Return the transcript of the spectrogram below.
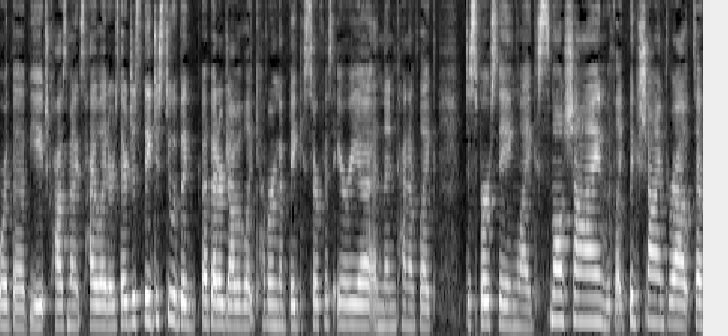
or the BH Cosmetics highlighters. They're just they just do a big a better job of like covering a big surface area and then kind of like dispersing like small shine with like big shine throughout. So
